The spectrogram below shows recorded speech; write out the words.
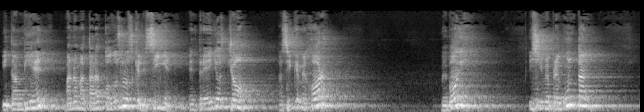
y también van a matar a todos los que le siguen, entre ellos yo. Así que mejor me voy. Y si me preguntan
